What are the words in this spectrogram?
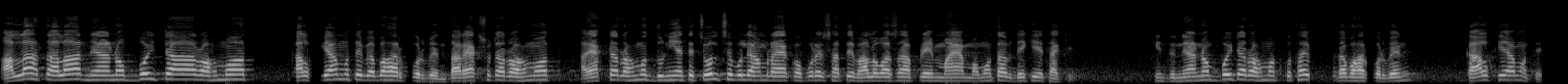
আল্লাহ তালা নিরানব্বইটা রহমত কাল কেয়ামতে ব্যবহার করবেন। তার একশোটা রহমত আর একটা রহমত দুনিয়াতে চলছে বলে আমরা এক অপরের সাথে ভালোবাসা, প্রেম, মায়া, মমতা দেখিয়ে থাকি। কিন্তু নিরানব্বইটা রহমত কোথায় ব্যবহার করবেন? কাল কেয়ামতে।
